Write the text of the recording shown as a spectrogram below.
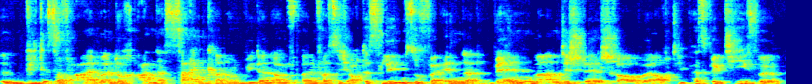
wie das auf einmal doch anders sein kann und wie dann einfach sich auch das Leben so verändert. Wenn man die Stellschraube, auch die Perspektive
